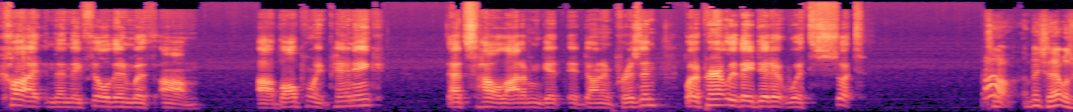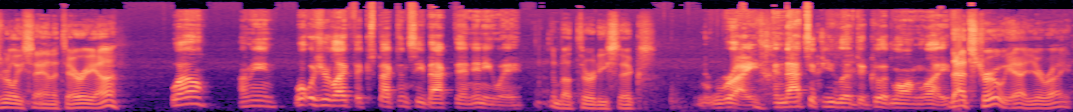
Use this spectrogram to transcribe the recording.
cut and then they fill it in with um, uh, ballpoint pen ink. That's how a lot of them get it done in prison. But apparently they did it with soot. Oh, I bet you that was really sanitary, huh? Well, I mean, what was your life expectancy back then anyway? About 36. Right. And that's if you lived a good long life. That's true. Yeah, you're right.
